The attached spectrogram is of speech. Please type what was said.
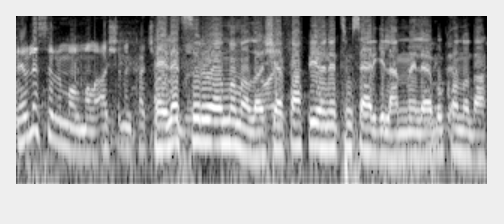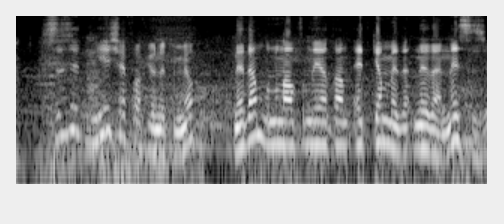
Devlet sırrı mı olmalı aşının kaç Devlet sırrı olmamalı. Şeffaf bir yönetim sergilenmeli bu konuda. Sizce niye şeffaf yönetim yok? Neden bunun altında yatan etken meden- neden ne sizce?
